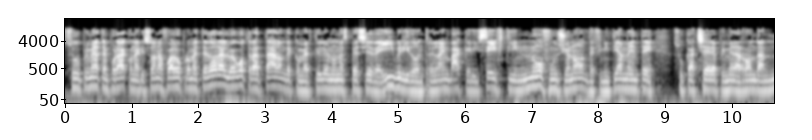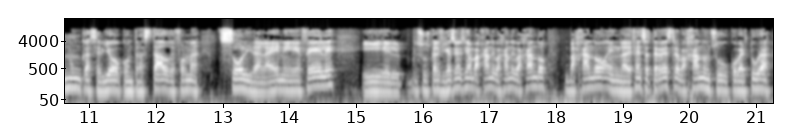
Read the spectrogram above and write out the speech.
su primera temporada con Arizona fue algo prometedora, luego trataron de convertirlo en una especie de híbrido entre linebacker y safety, no funcionó, definitivamente su caché de primera ronda nunca se vio contrastado de forma sólida en la NFL y sus calificaciones iban bajando y bajando y bajando, bajando en la defensa terrestre, bajando en su cobertura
